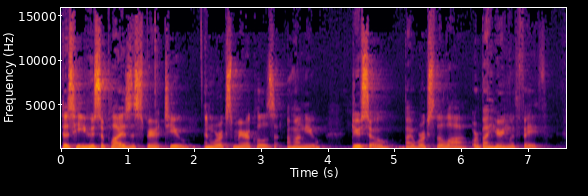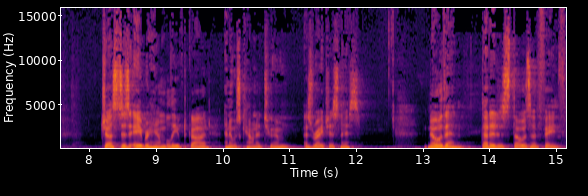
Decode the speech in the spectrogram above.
Does he who supplies the Spirit to you and works miracles among you do so by works of the law or by hearing with faith? Just as Abraham believed God and it was counted to him as righteousness? Know then that it is those of faith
